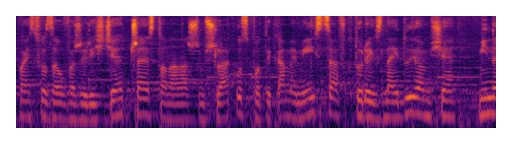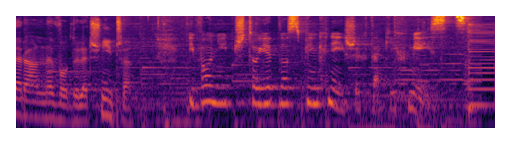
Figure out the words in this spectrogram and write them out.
Jak Państwo zauważyliście, często na naszym szlaku spotykamy miejsca, w których znajdują się mineralne wody lecznicze. Iwonicz to jedno z piękniejszych takich miejsc.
